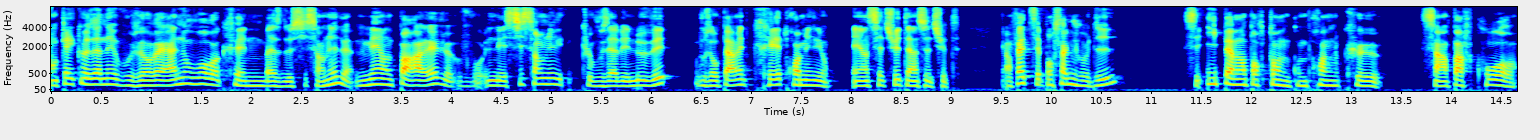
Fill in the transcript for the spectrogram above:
en quelques années, vous aurez à nouveau recréé une base de 600 000, mais en parallèle, les 600 000 que vous avez levés vous ont permis de créer 3 millions, et ainsi de suite, et ainsi de suite. Et en fait, c'est pour ça que je vous dis, c'est hyper important de comprendre que c'est un parcours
